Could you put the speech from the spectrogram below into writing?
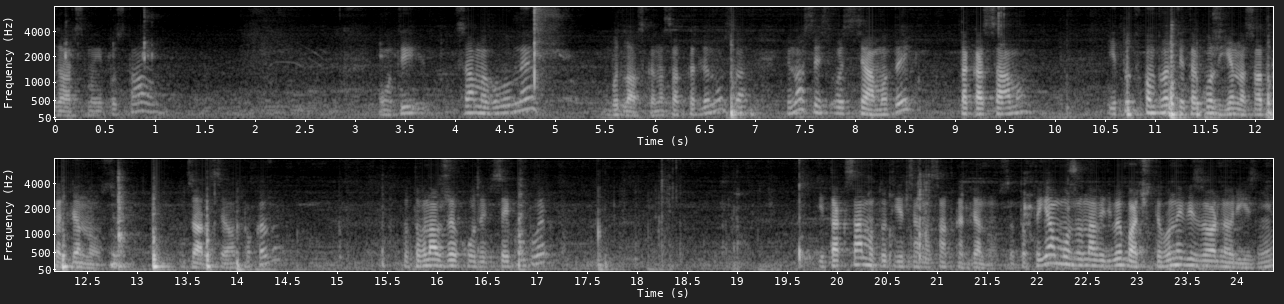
Зараз ми її поставимо. От і саме головне, будь ласка, насадка для носа. І у нас є ось ця модель, така сама. І тут в комплекті також є насадка для носа. Зараз я вам покажу. Тобто вона вже входить в цей комплект. І так само тут є ця насадка для носа. Тобто я можу навіть, ви бачите, вони візуально різні,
